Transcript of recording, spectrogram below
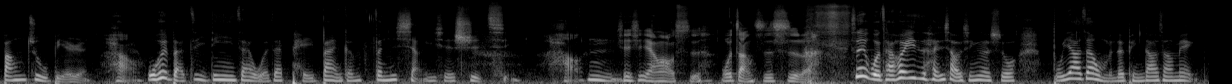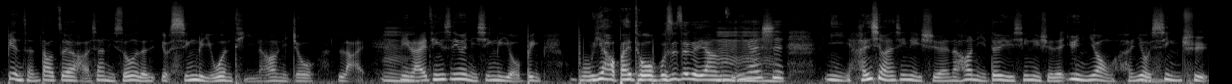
帮助别人，好，我会把自己定义在我在陪伴跟分享一些事情。好，嗯，谢谢杨老师，我长知识了，所以我才会一直很小心的说，不要在我们的频道上面变成到最后好像你所有的有心理问题，然后你就来，嗯、你来听是因为你心里有病，不要，拜托，不是这个样子，嗯、应该是你很喜欢心理学，然后你对于心理学的运用很有兴趣，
